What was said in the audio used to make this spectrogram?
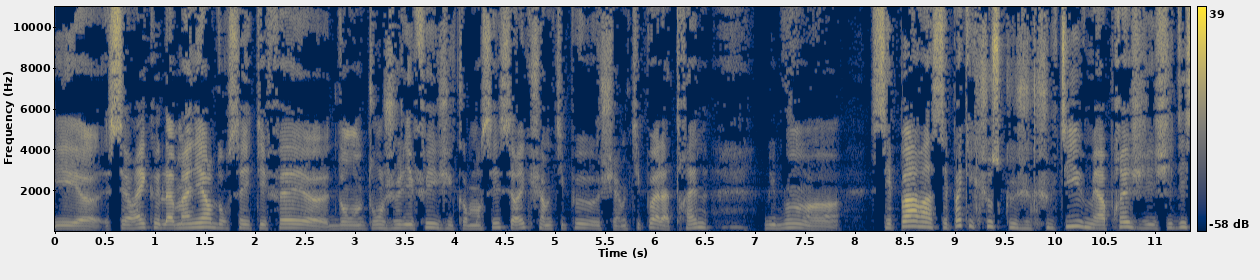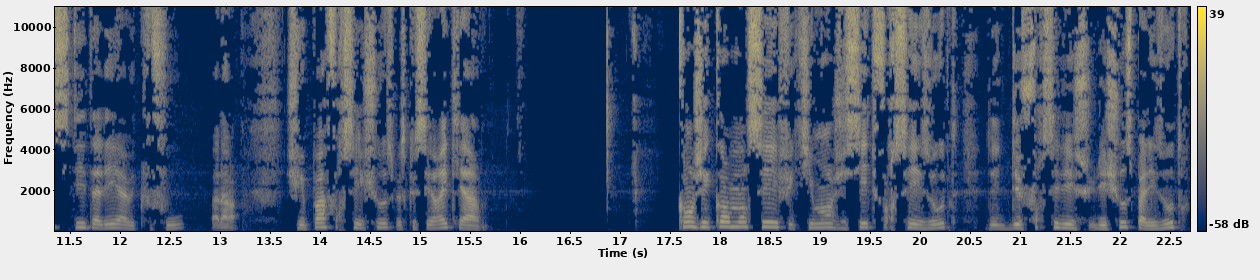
et euh, c'est vrai que la manière dont ça a été fait, euh, dont, je l'ai fait, j'ai commencé, c'est vrai que je suis un petit peu, je suis un petit peu à la traîne. Mais bon, euh, c'est pas, c'est pas quelque chose que je cultive. Mais après, j'ai décidé d'aller avec le fou. Voilà, je vais pas forcer les choses parce que c'est vrai qu'il y a quand j'ai commencé, effectivement, j'ai essayé de forcer les autres, de, forcer les, choses, pas les autres,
